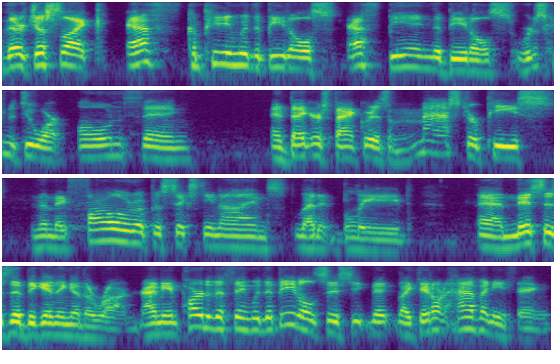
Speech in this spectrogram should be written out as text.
They're just like F competing with the Beatles, F being the Beatles. We're just going to do our own thing. And Beggars Banquet is a masterpiece. And then they followed up with 69's Let It Bleed. And this is the beginning of the run. I mean, part of the thing with the Beatles is that like they don't have anything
